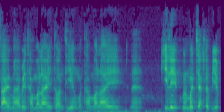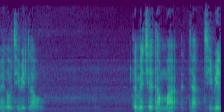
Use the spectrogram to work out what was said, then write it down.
สายมาไปทำอะไรตอนเที่ยงมาทำอะไรนะกิเลสมันมาจัดระเบียบให้กับชีวิตเรา แต่ไม่ใช่ธรรมะจัดชีวิต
